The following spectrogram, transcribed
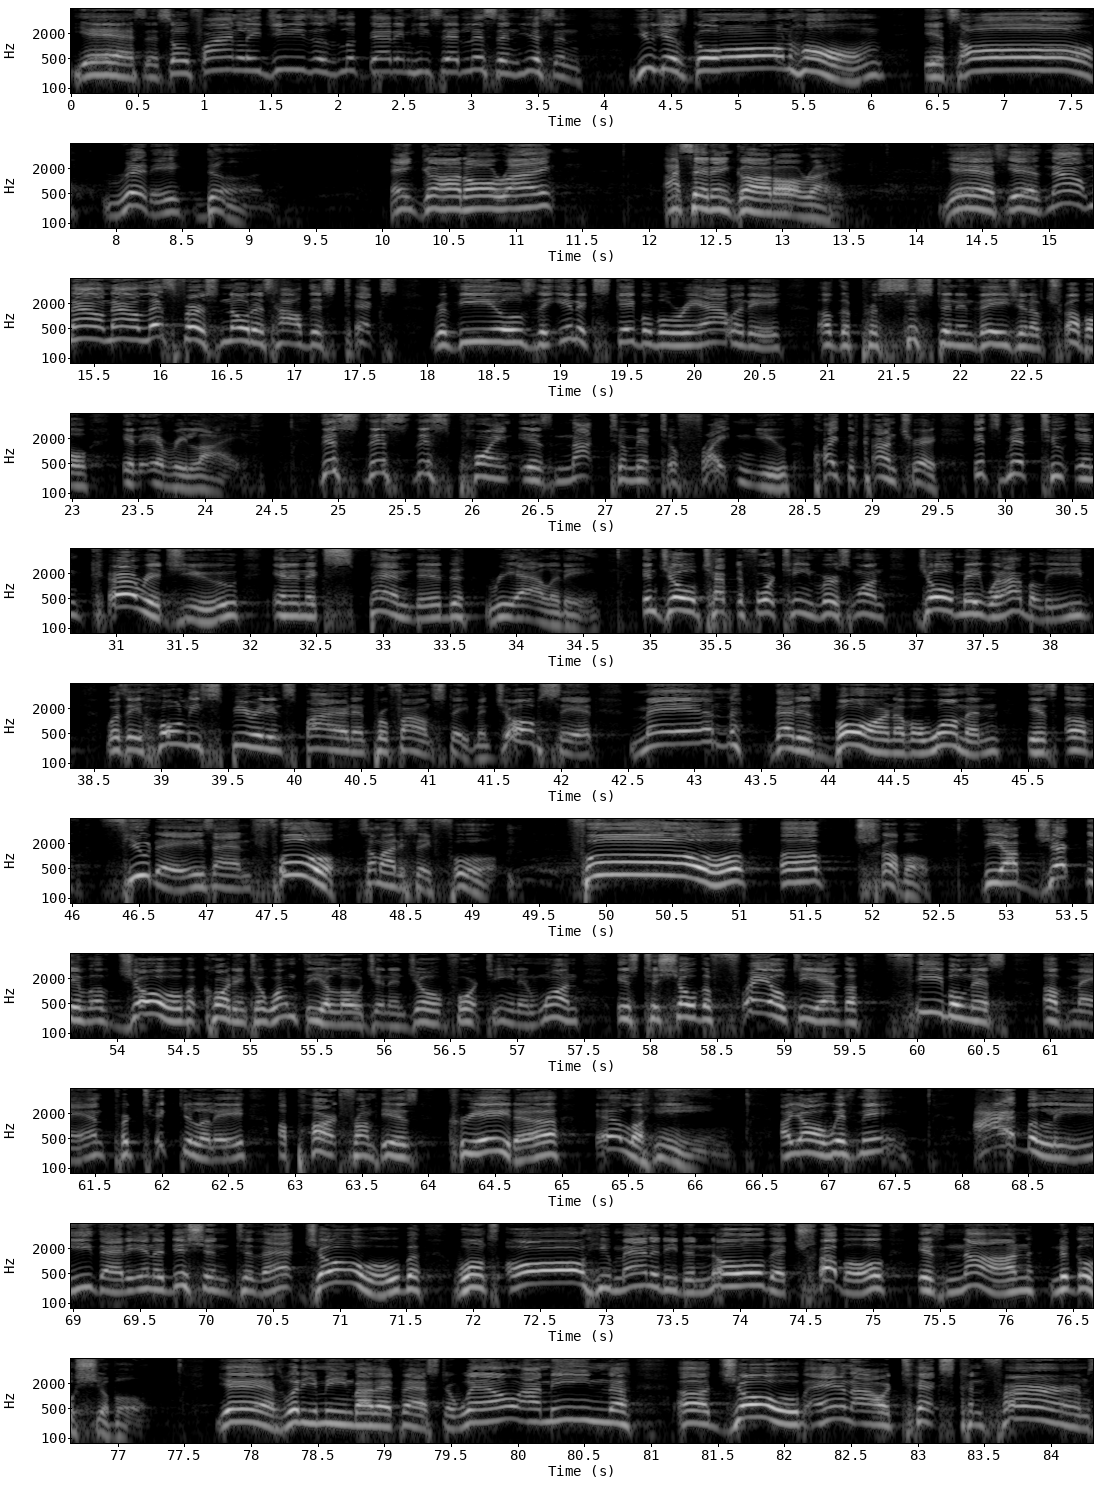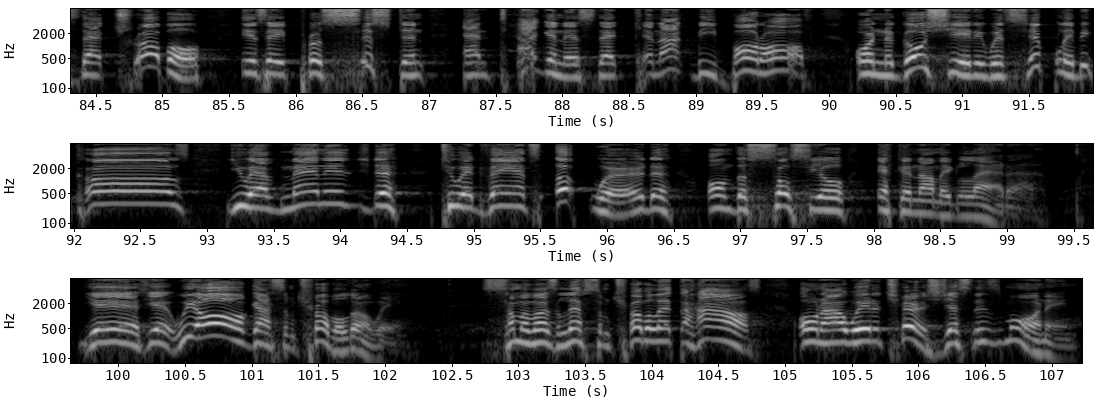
Yes. And so finally, Jesus looked at him. He said, Listen, listen, you just go on home. It's already done. Ain't God all right? I said, Ain't God all right? Yes, yes. Now, now, now, let's first notice how this text reveals the inescapable reality of the persistent invasion of trouble in every life. This, this, this point is not to meant to frighten you. Quite the contrary. It's meant to encourage you in an expanded reality. In Job chapter 14 verse 1, Job made what I believe was a Holy Spirit inspired and profound statement. Job said, man that is born of a woman is of few days and full, somebody say full, full of trouble. The objective of Job, according to one theologian in Job 14 and 1, is to show the frailty and the feebleness of man, particularly apart from his creator, Elohim. Are y'all with me? I believe that in addition to that, Job wants all humanity to know that trouble is non-negotiable. Yes, what do you mean by that, Pastor? Well, I mean, uh, uh, Job and our text confirms that trouble is a persistent antagonist that cannot be bought off or negotiated with simply because you have managed to advance upward on the socio-economic ladder. Yes, yeah, we all got some trouble, don't we? Some of us left some trouble at the house on our way to church just this morning.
